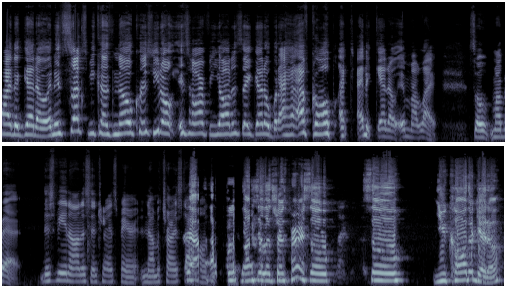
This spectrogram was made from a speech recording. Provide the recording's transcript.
try the ghetto, and it sucks because no, Chris, you don't. It's hard for y'all to say ghetto, but I have called I try to ghetto in my life, so my bad. Just being honest and transparent, and I'm gonna try and stop. Yeah, I, I, I let's transparent. So, so you called her ghetto.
